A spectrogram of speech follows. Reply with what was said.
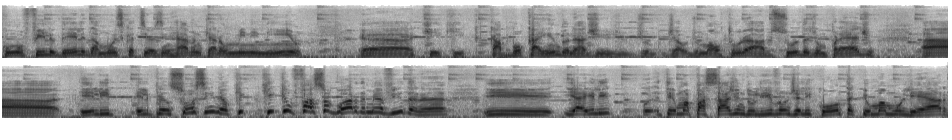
com o filho dele da música Tears in Heaven, que era um menininho é, que, que acabou caindo, né? De, de, de- uma altura absurda de um prédio, ah, ele, ele pensou assim, né? O que, que, que eu faço agora da minha vida, né? E, e aí ele tem uma passagem do livro onde ele conta que uma mulher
